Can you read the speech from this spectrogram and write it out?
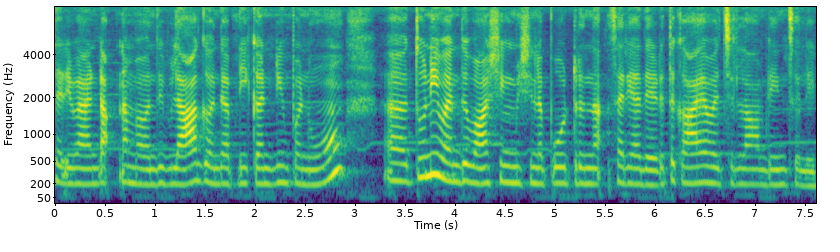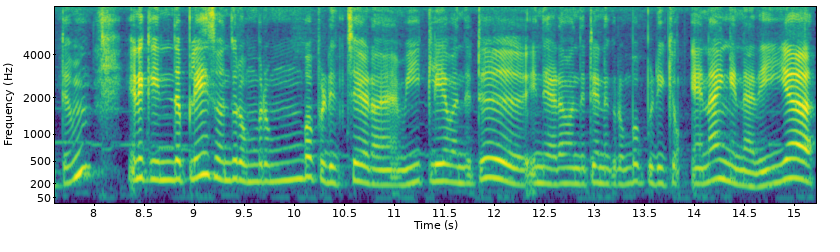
சரி வேண்டாம். நம்ம வந்து விலாக் வந்து அப்படியே கண்டினியூ பண்ணுவோம். துணி வந்து வாஷிங் மிஷினில் போட்டிருந்தேன். சரி அதை எடுத்து காய வச்சிடலாம் அப்படின்னு சொல்லிட்டு. எனக்கு இந்த பிளேஸ் வந்து ரொம்ப ரொம்ப பிடிச்ச இடம். என் வீட்லேயே வந்துட்டு இந்த இடம் வந்துட்டு எனக்கு ரொம்ப பிடிக்கும். ஏன்னா இங்கே நிறைய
